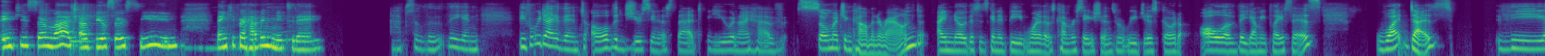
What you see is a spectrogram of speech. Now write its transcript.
thank you so much. I feel so seen. Thank you for having me today. Absolutely. And before we dive into all the juiciness that you and I have so much in common around, I know this is going to be one of those conversations where we just go to all of the yummy places. What does the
